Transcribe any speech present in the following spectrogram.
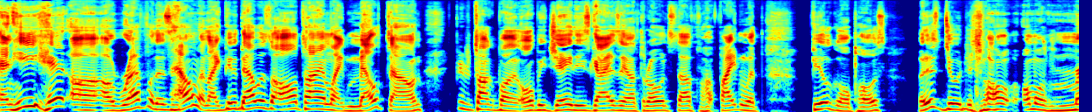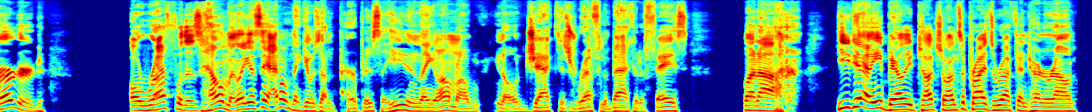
And he hit a, a ref with his helmet. Like, dude, that was the all time like meltdown. People talk about like, OBJ, these guys, you know, throwing stuff, fighting with field goal posts. But this dude just almost murdered a ref with his helmet. Like I say, I don't think it was on purpose. Like he didn't think, oh, I'm gonna, you know, jack this ref in the back of the face. But uh he did. He barely touched. So I'm surprised the ref didn't turn around.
